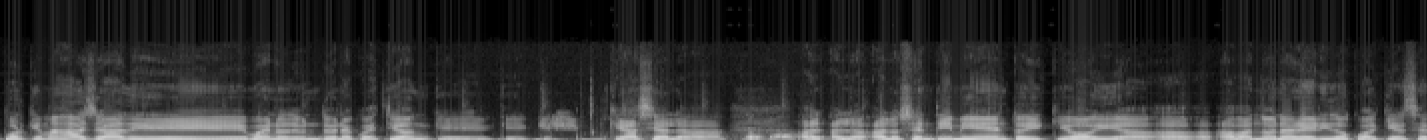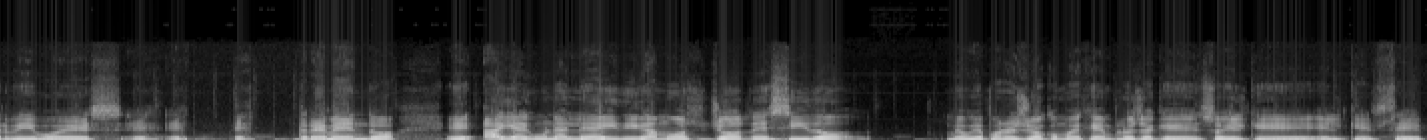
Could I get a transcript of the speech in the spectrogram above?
porque más allá de, bueno, de, un- de una cuestión que, que- hace a, la- a- la- a los sentimientos y que hoy a- abandonar herido cualquier ser vivo es- es tremendo, eh, ¿hay alguna ley, digamos, yo decido, me voy a poner yo como ejemplo, ya que soy el que, el que se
